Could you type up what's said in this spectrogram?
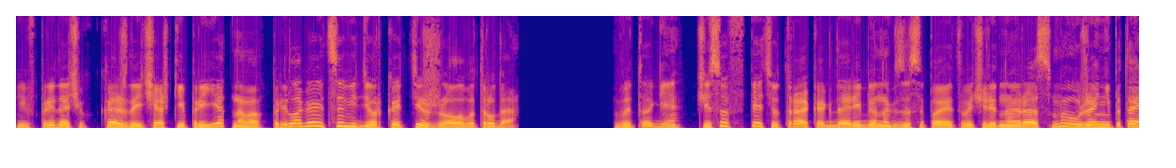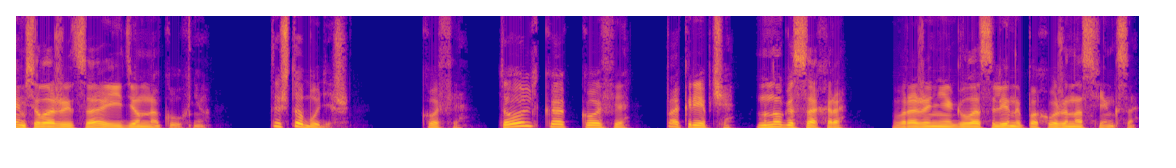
И в придачу к каждой чашке приятного прилагается ведерко тяжелого труда. В итоге, часов в пять утра, когда ребенок засыпает в очередной раз, мы уже не пытаемся ложиться, а идем на кухню. Ты что будешь? Кофе. Только кофе. Покрепче. Много сахара. Выражение глаз Лены похоже на сфинкса.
